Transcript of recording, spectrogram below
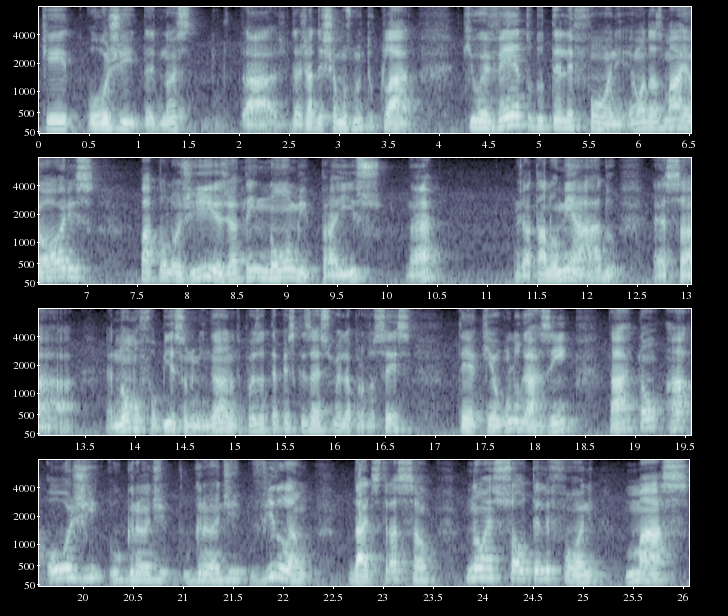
Que hoje nós ah, já deixamos muito claro que o evento do telefone é uma das maiores patologias, já tem nome para isso, né? Já está nomeado essa é nomofobia, se eu não me engano. Depois eu até pesquisar isso melhor para vocês. Tem aqui em algum lugarzinho, tá? Então, a, hoje o grande, o grande vilão da distração não é só o telefone, mas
